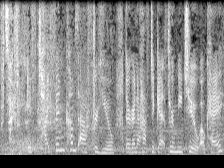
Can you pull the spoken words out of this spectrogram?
But Typhon. If Typhon comes after you, they're gonna have to get through me too, okay?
